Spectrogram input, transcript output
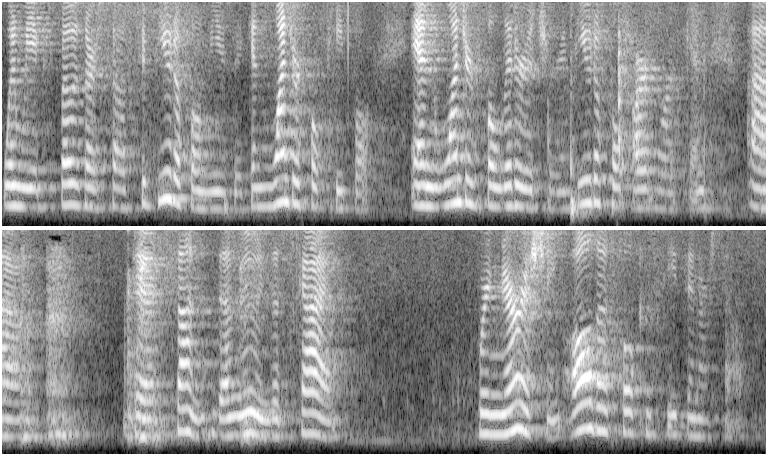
when we expose ourselves to beautiful music and wonderful people and wonderful literature and beautiful artwork and uh, the sun, the moon, the sky. We're nourishing all those wholesome seeds in ourselves.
